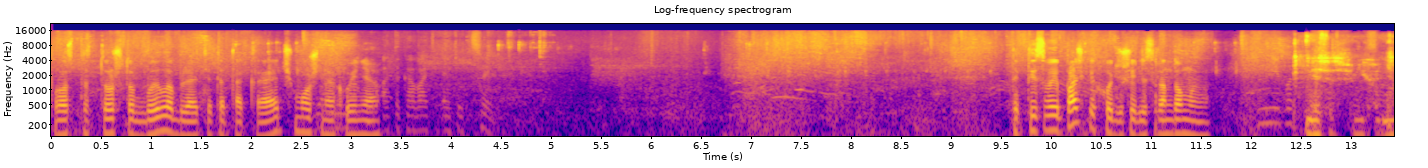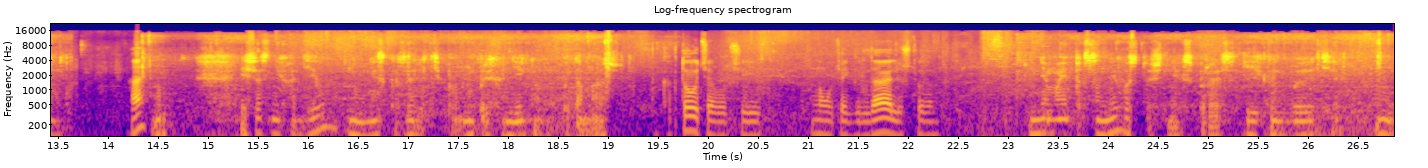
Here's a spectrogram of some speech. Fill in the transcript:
Просто то, что было, блядь, это такая чмошная хуйня. Так ты своей пачкой ходишь или с рандомами? Я сейчас еще не ходил. А? Я сейчас не ходил, но мне сказали, типа, ну приходи там по домашнему. Так, а кто у тебя вообще есть? Ну, у тебя гильда или что там? У меня мои пацаны Восточный экспресс и как бы эти, ну,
